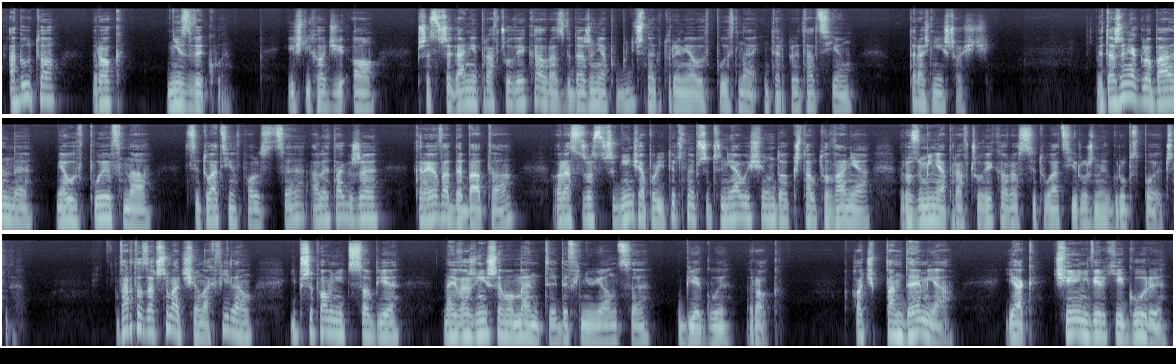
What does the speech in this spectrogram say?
A był to rok niezwykły, jeśli chodzi o przestrzeganie praw człowieka oraz wydarzenia publiczne, które miały wpływ na interpretację teraźniejszości. Wydarzenia globalne miały wpływ na sytuację w Polsce, ale także krajowa debata oraz rozstrzygnięcia polityczne przyczyniały się do kształtowania rozumienia praw człowieka oraz sytuacji różnych grup społecznych. Warto zatrzymać się na chwilę i przypomnieć sobie najważniejsze momenty definiujące ubiegły rok. Choć pandemia, jak cień Wielkiej Góry,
